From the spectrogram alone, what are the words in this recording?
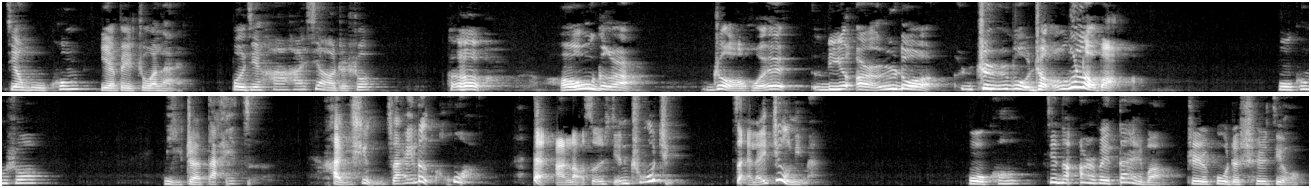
见悟空也被捉来，不禁哈哈笑着说：“呵，猴哥，这回你耳朵吃不成了吧？”悟空说：“你这呆子！”还幸灾乐祸，待俺老孙先出去，再来救你们。悟空见那二位大王只顾着吃酒，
